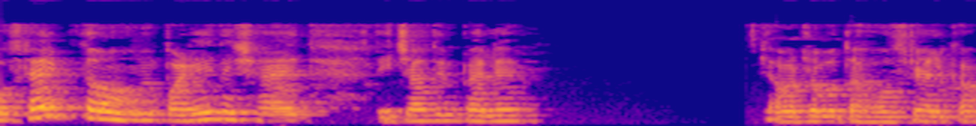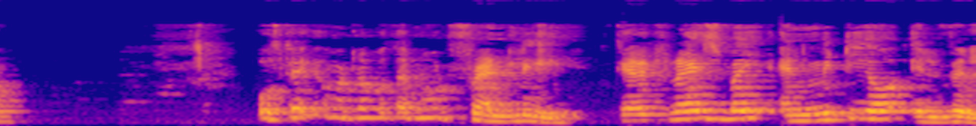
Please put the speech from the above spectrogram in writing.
hostile तो हम पढ़े थे शायद तीन चार दिन पहले। क्या मतलब होता है होस्टाइल का? होस्टाइल का मतलब होता है not friendly characterize by enmity और ill will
